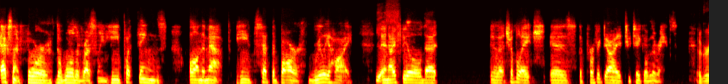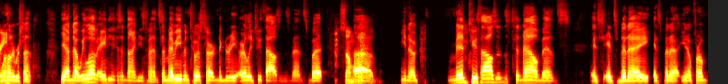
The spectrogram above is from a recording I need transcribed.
excellent for the world of wrestling. He put things on the map. He set the bar really high, Yes. and I feel that you know, that Triple H is the perfect guy to take over the reins. Agree. One hundred percent. Yeah, no, we love '80s and '90s Vince, and maybe even to a certain degree early 2000s Vince. But Somewhat. uh, you know, mid 2000s to now, Vince, it's it's been a it's been a you know from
